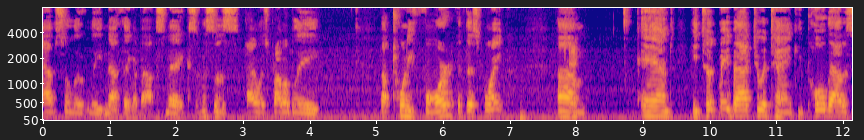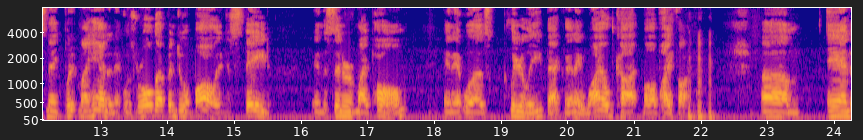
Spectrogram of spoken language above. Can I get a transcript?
absolutely nothing about snakes. And this was I was probably about 24 at this point. Um, And he took me back to a tank. He pulled out a snake, put it in my hand, and it was rolled up into a ball. It just stayed in the center of my palm, and it was clearly back then a wild caught ball python. um, and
